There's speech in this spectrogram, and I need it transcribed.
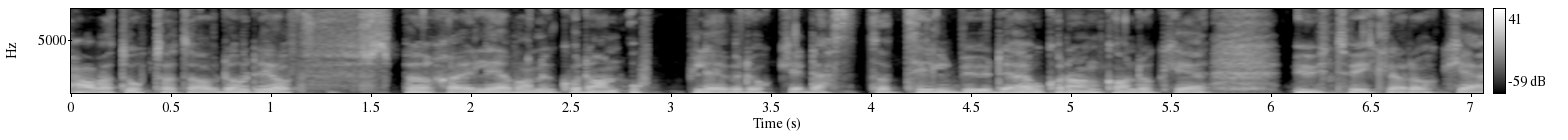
har vært opptatt av da, det er å spørre elevene hvordan opplever dere dette tilbudet, og hvordan kan dere utvikle dere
